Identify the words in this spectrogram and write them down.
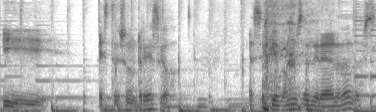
Y esto es un riesgo. Así que vamos a tirar dados.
